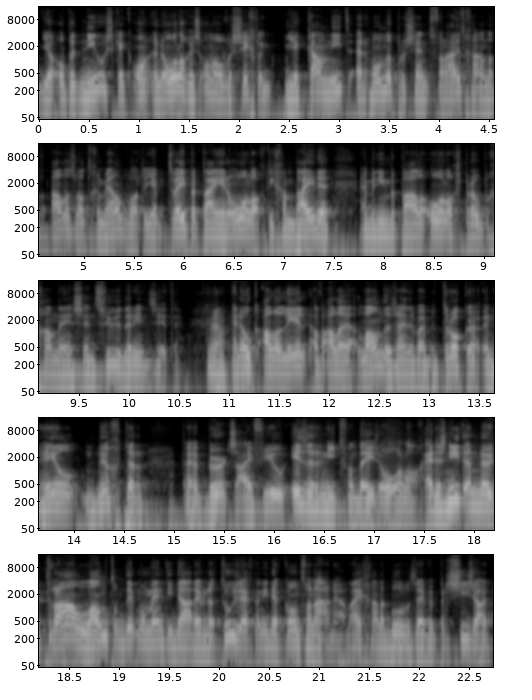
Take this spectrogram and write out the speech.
je op het nieuws... Kijk, on- een oorlog is onoverzichtelijk. Je kan niet er 100% van uitgaan dat alles wat gemeld wordt... Je hebt twee partijen in oorlog. Die gaan beide... Hebben die een bepaalde oorlogspropaganda en censuur erin zitten. Ja. En ook alle, leer, of alle landen zijn erbij betrokken. Een heel nuchter eh, bird's eye view is er niet van deze oorlog. Er is niet een neutraal land op dit moment die daar even naartoe zegt... en die daar komt van, ah, nou, wij gaan de boel eens even precies uit.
